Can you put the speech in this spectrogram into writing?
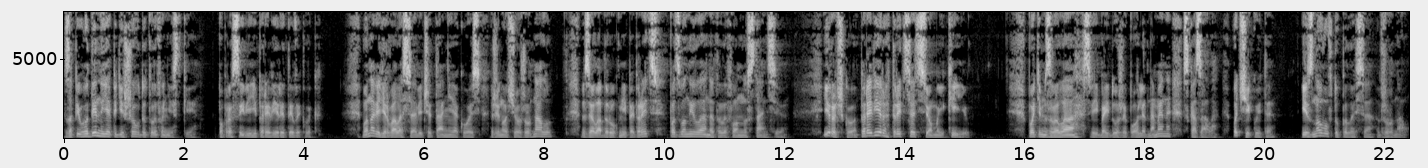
За півгодини я підійшов до телефоністки, попросив її перевірити виклик. Вона відірвалася від читання якогось жіночого журналу, взяла до рук мій папірець, подзвонила на телефонну станцію. Ірочко, перевір 37-й Київ. Потім звела свій байдужий погляд на мене, сказала Очікуйте, і знову втупилася в журнал.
